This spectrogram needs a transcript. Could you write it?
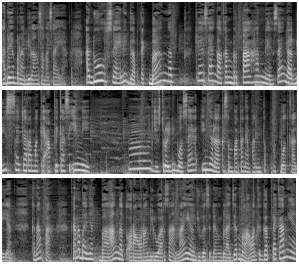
Ada yang pernah bilang sama saya, aduh saya ini gaptek banget, kayak saya nggak akan bertahan deh, saya nggak bisa cara pakai aplikasi ini. Hmm, justru ini buat saya ini adalah kesempatan yang paling tepat buat kalian. Kenapa? Karena banyak banget orang-orang di luar sana yang juga sedang belajar melawan kegaptekannya.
